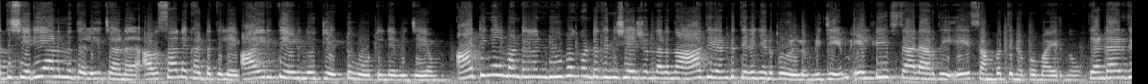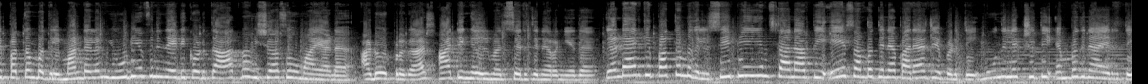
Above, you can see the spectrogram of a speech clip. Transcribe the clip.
അത് ശരിയാണെന്ന് തെളിയിച്ചാണ് അവസാന ഘട്ടത്തിലെ ആയിരത്തി എഴുന്നൂറ്റി എട്ട് വോട്ടിന്റെ വിജയം. ആറ്റിങ്ങൽ മണ്ഡലം രൂപം കൊണ്ടതിന് ശേഷം നടന്ന ആദ്യ രണ്ട് തിരഞ്ഞെടുപ്പുകളിലും വിജയം എൽ ഡി എഫ് സ്ഥാനാർത്ഥി എ സമ്പത്തിനൊപ്പമായിരുന്നു. രണ്ടായിരത്തി പത്തൊമ്പതിൽ മണ്ഡലം യു ഡി എഫിന് നേടിക്കൊടുത്ത ആത്മവിശ്വാസവുമായാണ് അടൂർ പ്രകാശ് ആറ്റിങ്ങലിൽ മത്സരത്തിനിറങ്ങിയത്. രണ്ടായിരത്തി പത്തൊമ്പതിൽ സി പി ഐ എം സ്ഥാനാർത്ഥി എ സമ്പത്തിനെ പരാജയപ്പെടുത്തി മൂന്ന് ലക്ഷത്തി എൺപതിനായിരത്തി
